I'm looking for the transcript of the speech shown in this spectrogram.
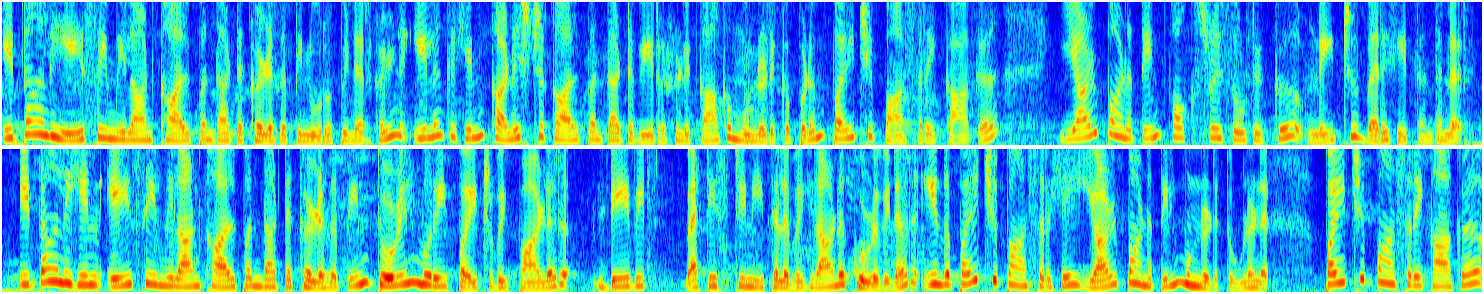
இத்தாலி ஏசி மிலான் கால்பந்தாட்ட கழகத்தின் உறுப்பினர்கள் இலங்கையின் கனிஷ்ட கால்பந்தாட்ட வீரர்களுக்காக முன்னெடுக்கப்படும் பயிற்சி பாசறைக்காக யாழ்ப்பாணத்தின் ஃபாக்ஸ் ரிசோர்ட்டுக்கு நேற்று வருகை தந்தனர். இத்தாலியின் ஏசி மிலான் கால்பந்தாட்ட கழகத்தின் தொழில்முறை பயிற்றுவிப்பாளர் டேவிட் பேட்டிஸ்டினி தலைமையிலான குழுவினர் இந்த பயிற்சி பாசறையை யாழ்ப்பாணத்தில் முன்னெடுத்துள்ளனர். பயிற்சி பாசறைக்காக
